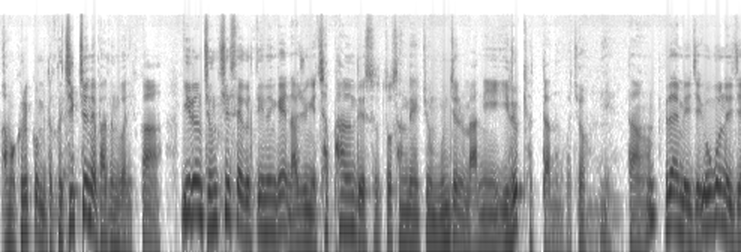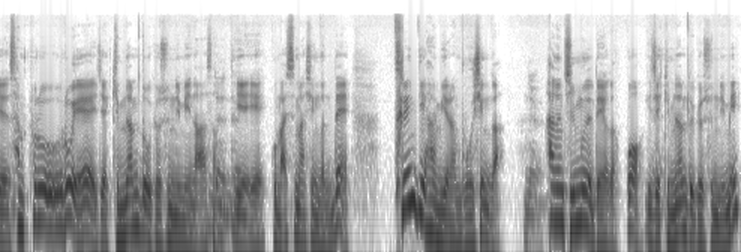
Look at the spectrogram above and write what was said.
아마 그럴 겁니다. 그 직전에 받은 거니까 이런 정치색을 띠는 게 나중에 차파하는 데서도 상당히 좀 문제를 많이 일으켰다는 거죠. 예, 다음. 그 다음에 이제 요거는 이제 3%의 이제 김남도 교수님이 나와서 네, 네. 예, 예, 그 말씀하신 건데 트렌디함이란 무엇인가? 네. 하는 질문에 대해 갖고 이제 김남도 교수님이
